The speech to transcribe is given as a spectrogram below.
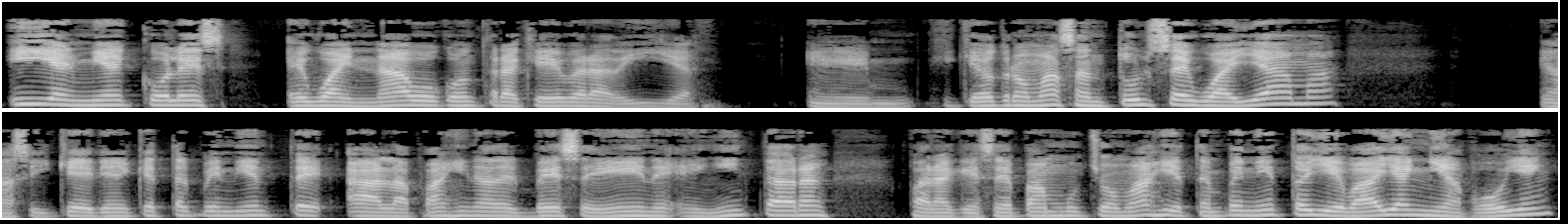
y el miércoles es Guaynabo contra Quebradilla. Eh, y que otro más, Santurce, Guayama. Así que tienen que estar pendientes a la página del BCN en Instagram para que sepan mucho más y estén pendientes y vayan y apoyen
